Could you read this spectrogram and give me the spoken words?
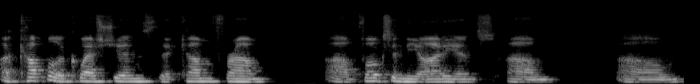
a couple of questions that come from uh, folks in the audience. Um, um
